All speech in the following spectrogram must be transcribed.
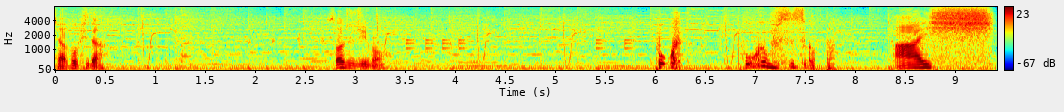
자 봅시다. 써주지 뭐. 보급 보급을 쓸 수가 없다. 아이씨.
